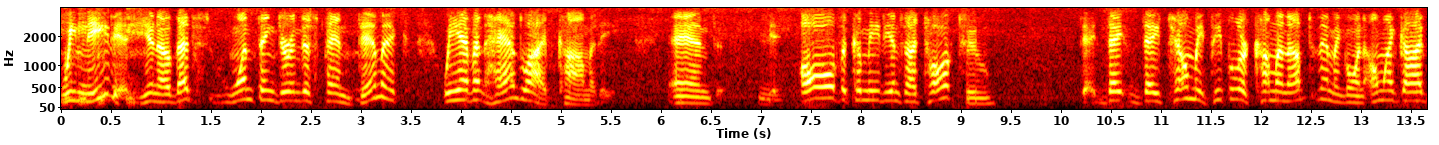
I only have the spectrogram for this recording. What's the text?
we need it. You know, that's one thing during this pandemic. We haven't had live comedy, and all the comedians I talk to, they they tell me people are coming up to them and going, "Oh my God,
